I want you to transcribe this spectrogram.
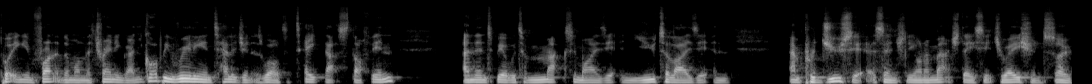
putting in front of them on the training ground. You've got to be really intelligent as well to take that stuff in and then to be able to maximize it and utilize it and and produce it essentially on a match day situation. So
